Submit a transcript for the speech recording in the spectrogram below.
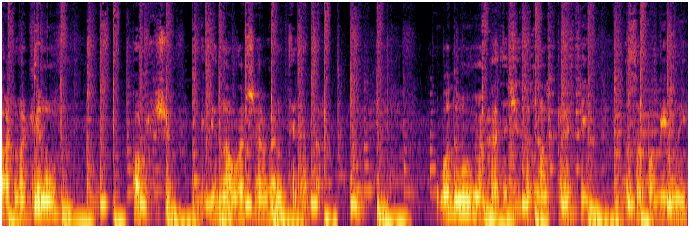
Так накинув, поки що під'єднав лише вентилятор. Будемо вмикати через наш пристрій запобіжний.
